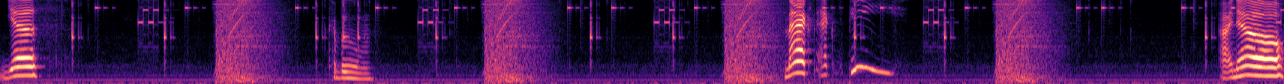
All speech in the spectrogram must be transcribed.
Yes. Kaboom. Max XP. I know.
